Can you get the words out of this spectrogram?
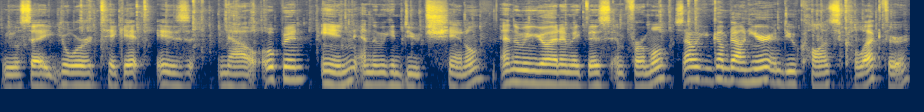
We will say your ticket is now open in, and then we can do channel, and then we can go ahead and make this ephemeral. So now we can come down here and do const collector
